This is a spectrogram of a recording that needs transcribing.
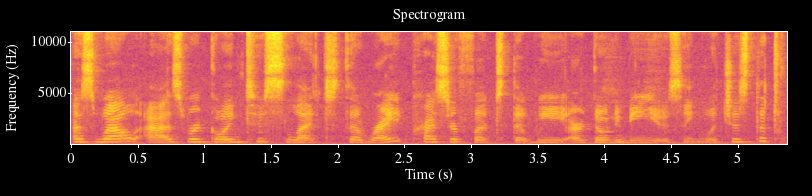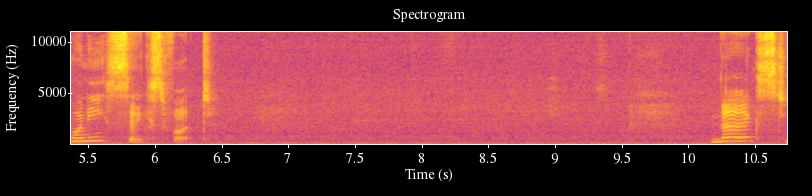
as well as we're going to select the right presser foot that we are going to be using, which is the 26 foot. Next,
